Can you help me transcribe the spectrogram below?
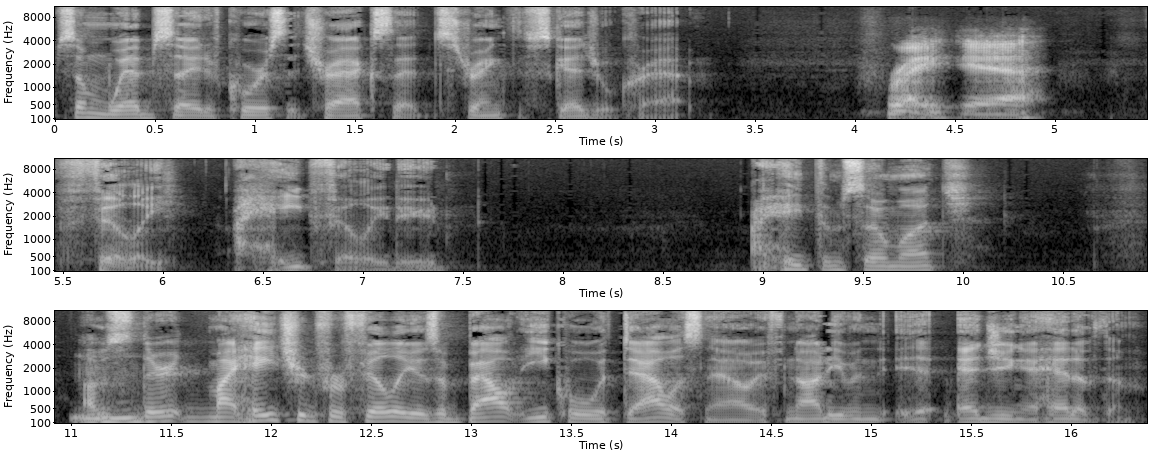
some website, of course, that tracks that strength of schedule crap. right, yeah. Philly. I hate Philly, dude. I hate them so much. I'm mm-hmm. there. My hatred for Philly is about equal with Dallas now, if not even edging ahead of them,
